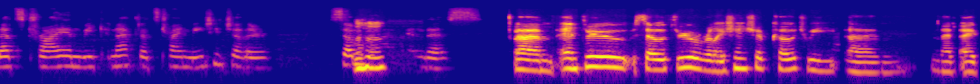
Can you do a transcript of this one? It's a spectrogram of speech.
Let's try and reconnect. Let's try and meet each other somehow mm-hmm. in this. Um, and through so through a relationship coach, we um, that I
